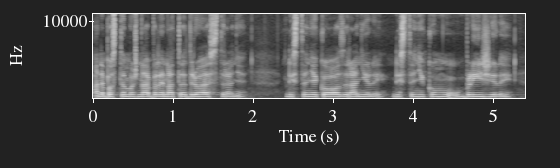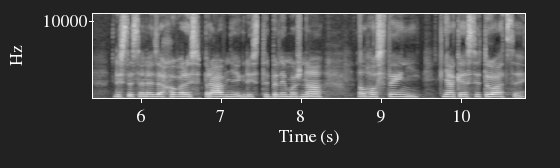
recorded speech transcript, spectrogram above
A nebo jste možná byli na té druhé straně, kdy jste někoho zranili, kdy jste někomu ublížili, kdy jste se nezachovali správně, kdy jste byli možná lhostejní k nějaké situaci,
